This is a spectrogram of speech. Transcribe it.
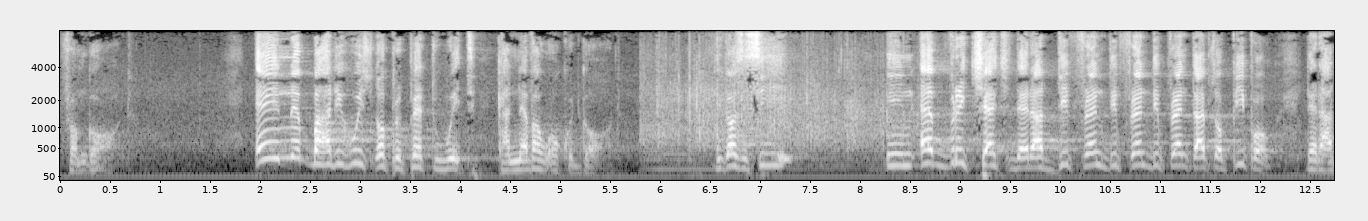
from God. Anybody who is not prepared to wait can never walk with God. Because you see, in every church, there are different, different, different types of people. There are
